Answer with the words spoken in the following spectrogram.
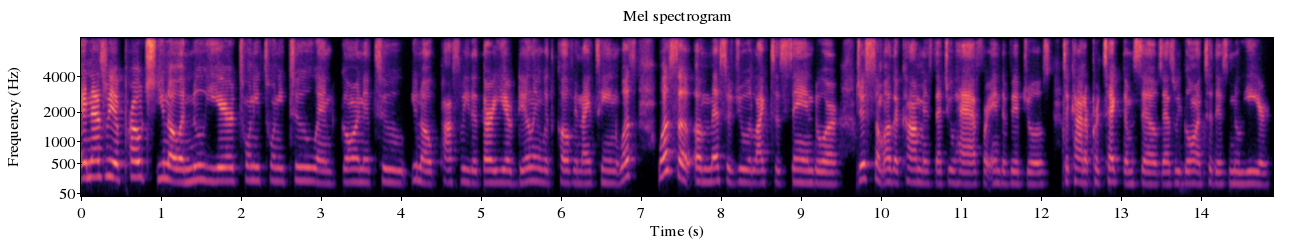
And as we approach, you know, a new year, 2022, and going into, you know, possibly the third year of dealing with COVID-19, what's what's a, a message you would like to send, or just some other comments that you have for individuals to kind of protect themselves as we go into this new year?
